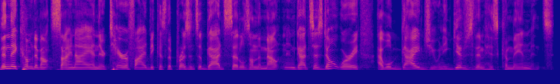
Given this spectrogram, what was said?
Then they come to Mount Sinai and they're terrified because the presence of God settles on the mountain. And God says, Don't worry, I will guide you. And He gives them His commandments.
